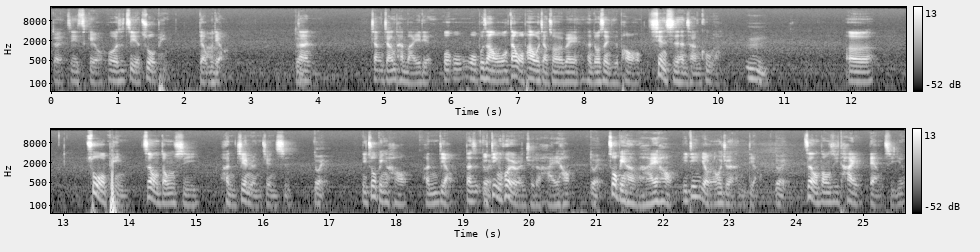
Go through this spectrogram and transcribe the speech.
对自己 skill 或者是自己的作品屌不屌，对但讲讲坦白一点，我我我不知道我，但我怕我讲出来会被很多摄影师炮轰。现实很残酷啦，嗯，呃，作品这种东西很见仁见智。对你作品好很屌，但是一定会有人觉得还好。对作品很还好，一定有人会觉得很屌。对这种东西太两极了，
